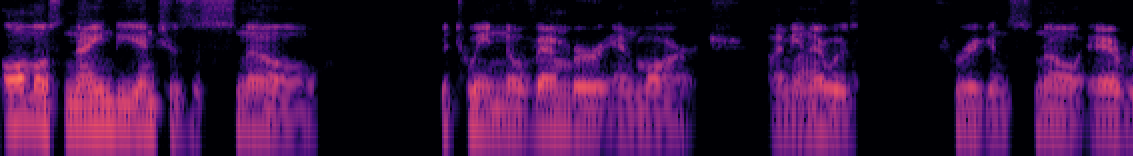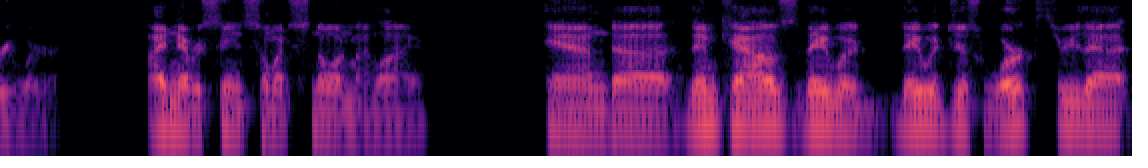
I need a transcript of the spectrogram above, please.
almost 90 inches of snow between November and March. I mean, Wow. there was friggin' snow everywhere. I'd never seen so much snow in my life. And uh, them cows, they would they would just work through that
